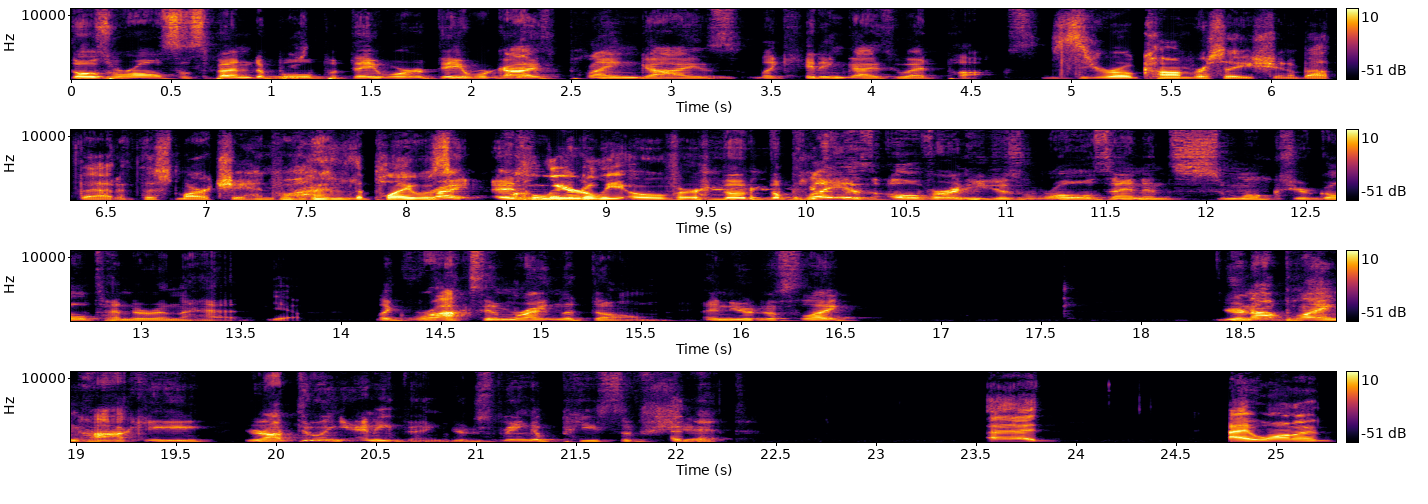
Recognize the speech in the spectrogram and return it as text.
those were all suspendable, but they were they were guys playing guys like hitting guys who had pucks. Zero conversation about that at this Marchand one. The play was Right, and- clearly over. The the play is over and he just rolls in and smokes your goaltender in the head. Yep. Like rocks him right in the dome. And you're just like you're not playing hockey. You're not doing anything. You're just being a piece of shit. I I want to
